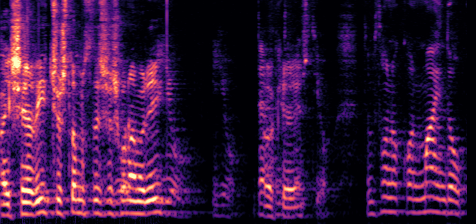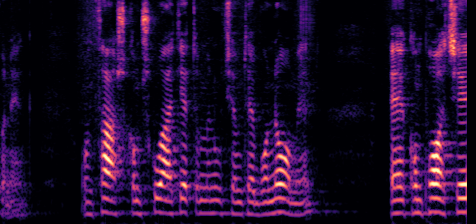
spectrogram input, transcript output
A ishe rritë qeshtu mos të ishe shku në Amerikë? Jo, jo, definitivisht jo. Domethonë, u konë mind opening. Unë thashë, kom shku atje tu menu që jom tu e bo nomin, e kom pa që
